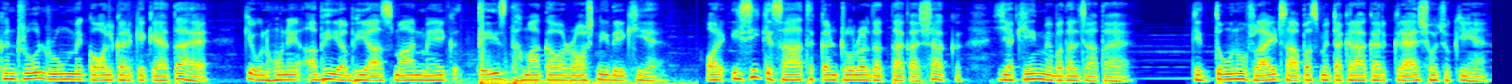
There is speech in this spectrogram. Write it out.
कंट्रोल रूम में कॉल करके कहता है कि उन्होंने अभी अभी आसमान में एक तेज धमाका और रोशनी देखी है और इसी के साथ कंट्रोलर दत्ता का शक यकीन में बदल जाता है। कि दोनों फ्लाइट्स आपस में टकरा कर क्रैश हो चुकी हैं।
